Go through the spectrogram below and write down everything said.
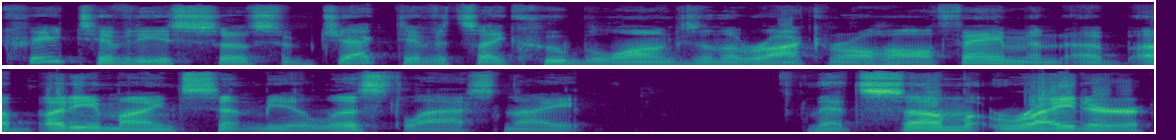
creativity is so subjective. It's like who belongs in the Rock and Roll Hall of Fame. And a, a buddy of mine sent me a list last night that some writer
